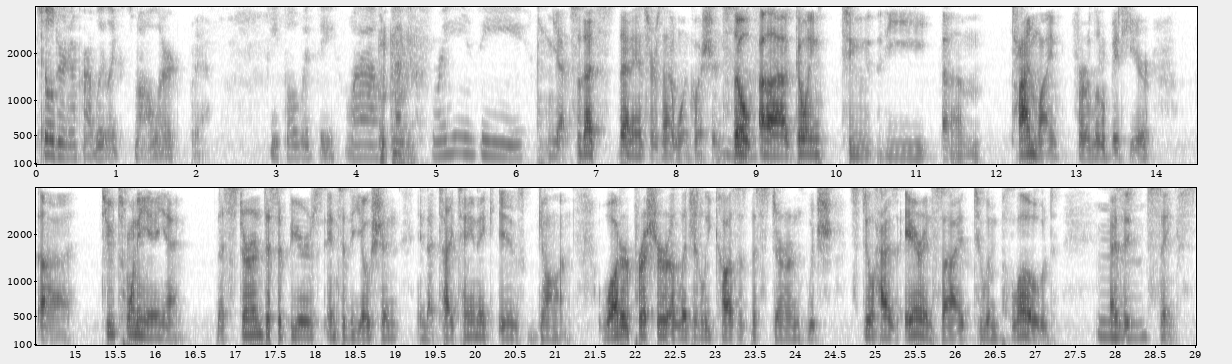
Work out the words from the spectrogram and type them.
children are probably like smaller Yeah. People would be wow that's crazy Yeah, so that's that answers that one question. So uh, going to the um, timeline for a little bit here, uh, two twenty a.m. The stern disappears into the ocean, and that Titanic is gone. Water pressure allegedly causes the stern, which still has air inside, to implode as it sinks.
